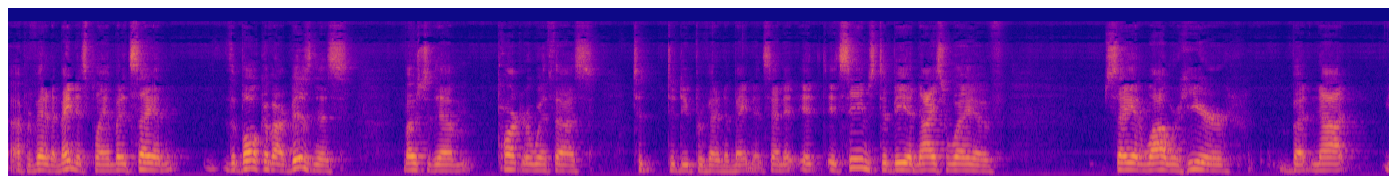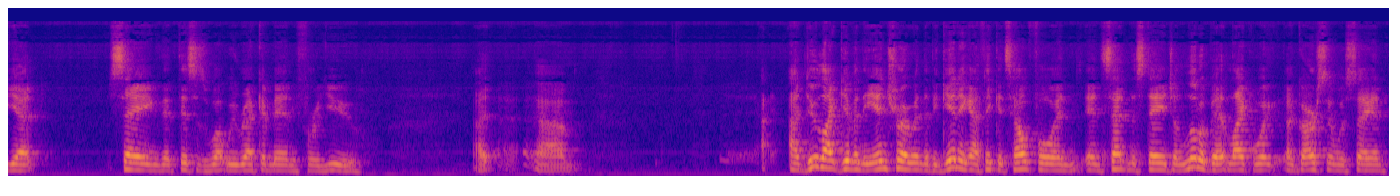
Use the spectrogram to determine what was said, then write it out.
a preventative maintenance plan, but it's saying the bulk of our business, most of them partner with us to, to do preventative maintenance. And it, it, it seems to be a nice way of saying while we're here, but not yet saying that this is what we recommend for you. I, um, I, I do like giving the intro in the beginning. I think it's helpful in, in setting the stage a little bit, like what Garson was saying.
